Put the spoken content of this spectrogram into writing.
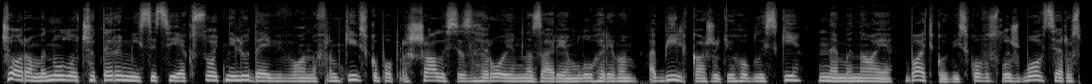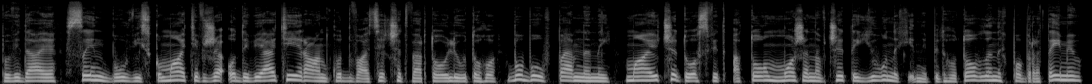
Вчора минуло чотири місяці, як сотні людей в Івано-Франківську попрощалися з героєм Назарієм Лугарєвим. А біль, кажуть його близькі, не минає. Батько військовослужбовця розповідає, син був в військкоматі вже о 9 ранку, 24 лютого, бо був впевнений, маючи досвід АТО, може навчити юних і непідготовлених побратимів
